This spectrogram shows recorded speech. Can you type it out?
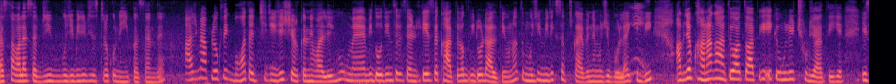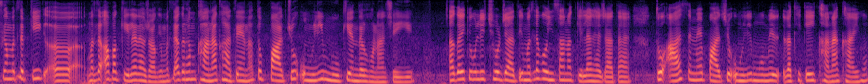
रस्ता वाला सब्ज़ी मुझे मेरी सिस्टर को नहीं पसंद है। आज मैं आप लोग से एक बहुत अच्छी चीज़ें शेयर करने वाली हूँ। मैं अभी दो दिन से रिसेंटली ऐसे खाते वक्त वीडियो डालती हूँ ना तो मुझे मेरी एक सब्सक्राइबर ने मुझे बोला है कि दी आप जब खाना खाते हो तो आपकी एक उंगली छूट जाती है। इसका मतलब कि आ, मतलब आप अकेला रह जाओगे। मतलब अगर हम खाना खाते हैं ना तो पाँचों उंगली मुँह के अंदर होना चाहिए। अगर एक उंगली छूट जाती है मतलब वो इंसान अकेला रह जाता है। तो आज से मैं पाँचों उंगली मुँह में रख के ही खाना खाई हूँ।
